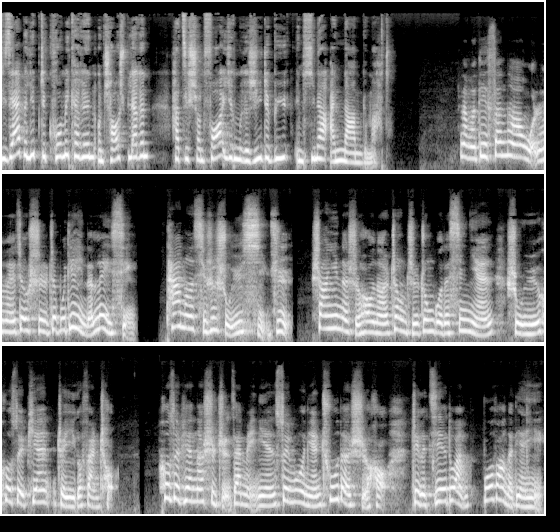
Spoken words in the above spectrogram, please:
Die sehr beliebte Komikerin und Schauspielerin hat sich schon vor ihrem Regiedebüt in China einen Namen gemacht. 那么第三呢，我认为就是这部电影的类型，它呢其实属于喜剧。上映的时候呢，正值中国的新年，属于贺岁片这一个范畴。贺岁片呢是指在每年岁末年初的时候这个阶段播放的电影。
